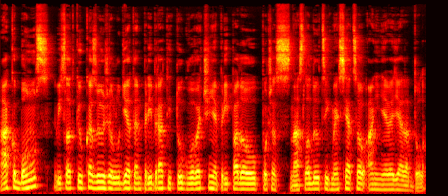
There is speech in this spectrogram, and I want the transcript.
A ako bonus, výsledky ukazujú, že ľudia ten pribratý tuk vo väčšine prípadov počas nasledujúcich mesiacov ani nevedia dať dole.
